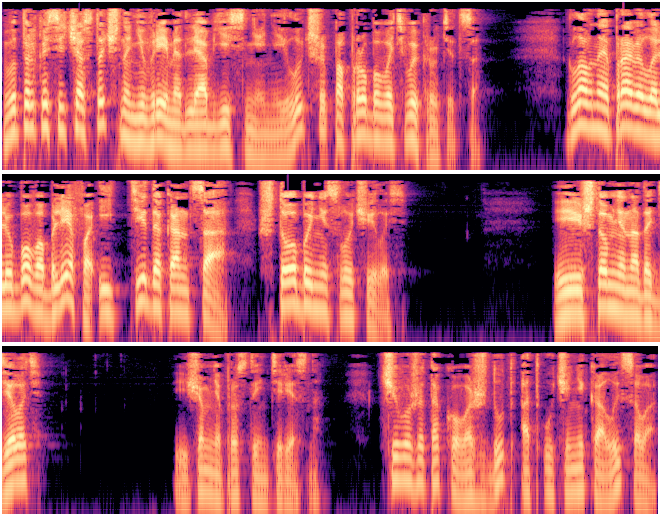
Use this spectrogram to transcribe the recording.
Вот только сейчас точно не время для объяснений, лучше попробовать выкрутиться. Главное правило любого блефа — идти до конца, что бы ни случилось. И что мне надо делать? Еще мне просто интересно. Чего же такого ждут от ученика Лысого,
